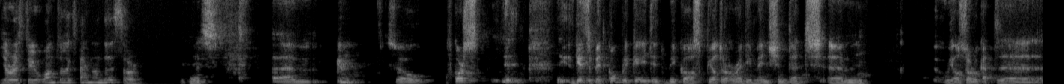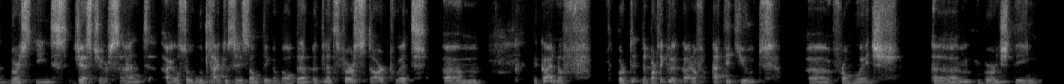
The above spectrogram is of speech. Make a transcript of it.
Joris, do you want to expand on this or? Yes. Um, so, of course, it, gets a bit complicated because Piotr already mentioned that um, we also look at the Bernstein's gestures, and I also would like to say something about that. But let's first start with um, the kind of the particular kind of attitude uh, from which um, Bernstein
